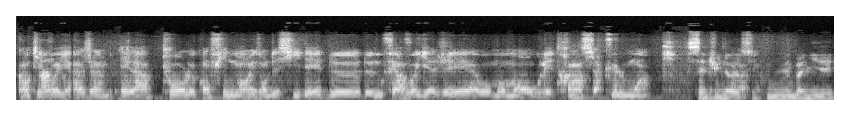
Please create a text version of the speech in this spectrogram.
quand ils ah. voyagent. Et là, pour le confinement, ils ont décidé de, nous faire voyager au moment où les trains circulent moins. C'est une, une, bonne idée.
